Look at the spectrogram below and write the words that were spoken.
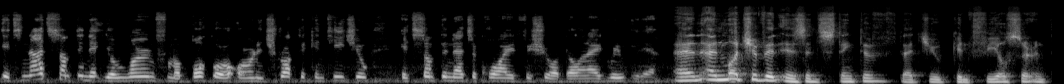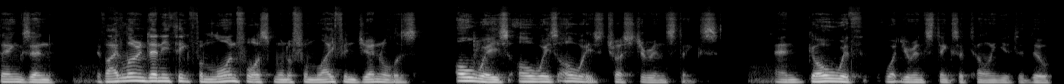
it's not something that you learn from a book or, or an instructor can teach you it's something that's acquired for sure, Bill, and I agree with you there. and and much of it is instinctive that you can feel certain things and if i learned anything from law enforcement or from life in general is always always always trust your instincts and go with what your instincts are telling you to do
